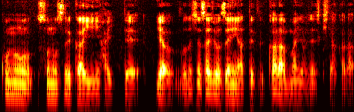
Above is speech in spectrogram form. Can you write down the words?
このその世界に入っていや私は最初は全員やっててからマインドフルネス来たから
